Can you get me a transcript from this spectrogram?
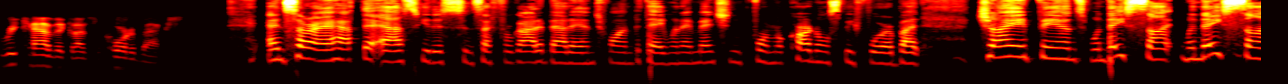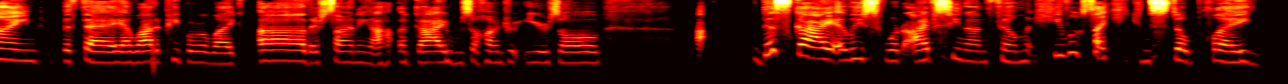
wreak havoc on some quarterbacks. And sorry, I have to ask you this since I forgot about Antoine Bethea when I mentioned former Cardinals before. But Giant fans, when they signed when they signed Bethea, a lot of people were like, "Uh, they're signing a, a guy who's hundred years old." Uh, this guy, at least what I've seen on film, he looks like he can still play.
